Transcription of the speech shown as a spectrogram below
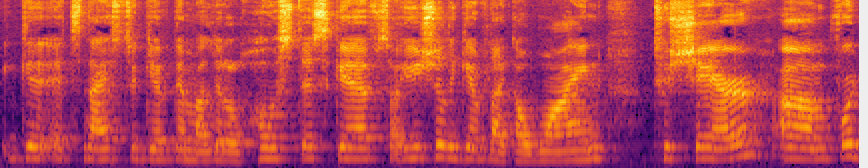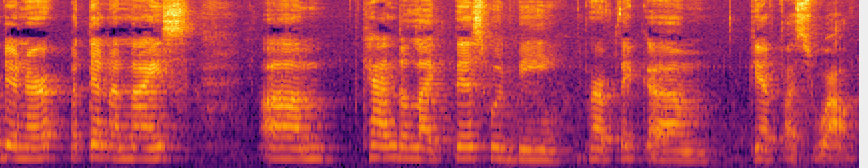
It's nice to give them a little hostess gift. So I usually give like a wine to share um, for dinner, but then a nice um, candle like this would be perfect um, gift as well.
